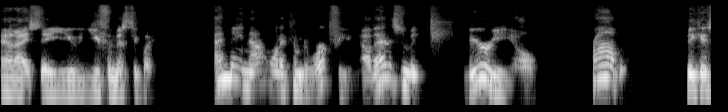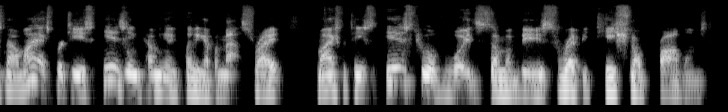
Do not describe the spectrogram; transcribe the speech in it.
and I say you euphemistically, I may not want to come to work for you. Now that is a material problem because now my expertise is in coming and cleaning up a mess, right? My expertise is to avoid some of these reputational problems,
